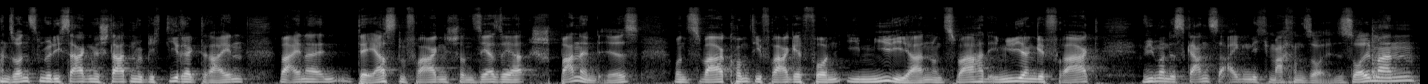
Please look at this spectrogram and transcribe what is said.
Ansonsten würde ich sagen, wir starten wirklich direkt rein, weil einer der ersten Fragen schon sehr, sehr spannend ist. Und zwar kommt die Frage von Emilian. Und zwar hat Emilian gefragt, wie man das Ganze eigentlich machen soll. Soll man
